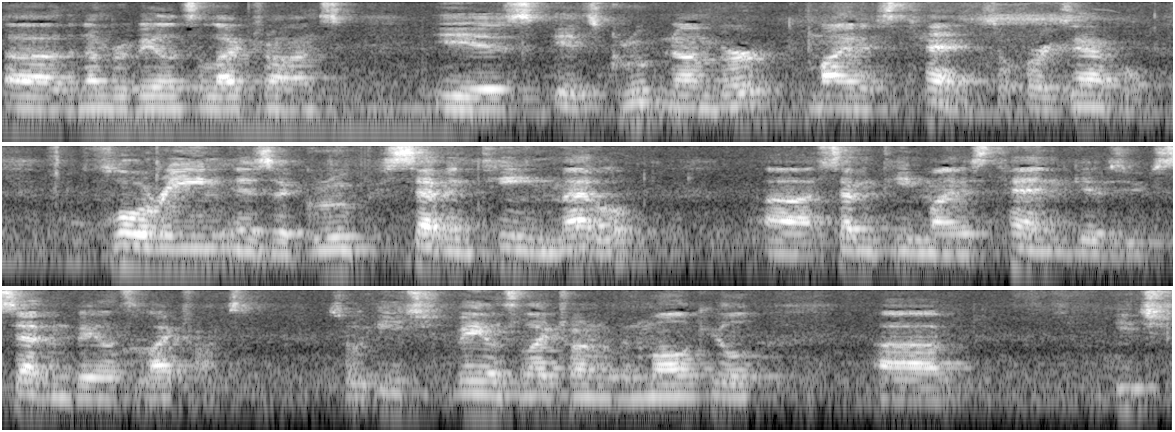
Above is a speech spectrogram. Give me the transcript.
uh, the number of valence electrons is its group number minus 10. So for example, fluorine is a group 17 metal. Uh, 17 minus 10 gives you 7 valence electrons. So each valence electron within a molecule, uh, each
